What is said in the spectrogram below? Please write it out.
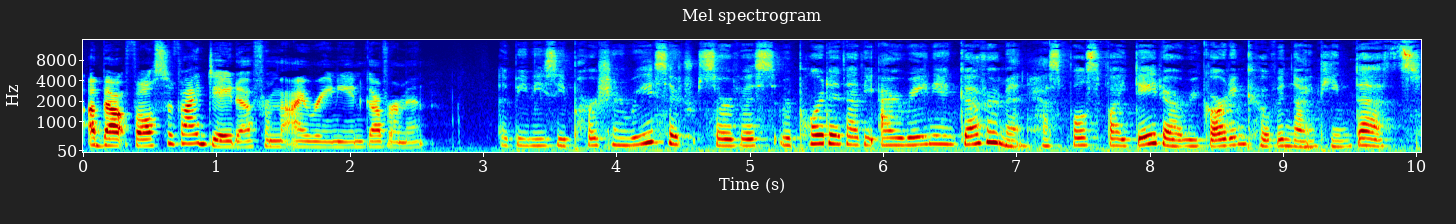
about falsified data from the Iranian government. A BBC Persian research service reported that the Iranian government has falsified data regarding COVID 19 deaths.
